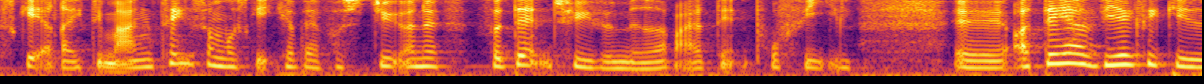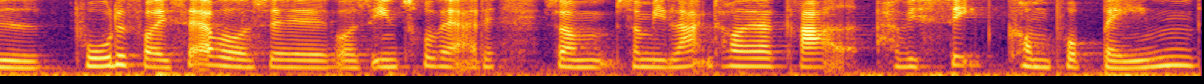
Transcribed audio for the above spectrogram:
sker rigtig mange ting, som måske kan være forstyrrende for den type medarbejder, den profil. Øh, og det har virkelig givet pote for især vores, øh, vores introverte, som, som i langt højere grad har vi set komme på banen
